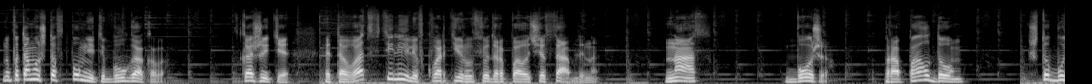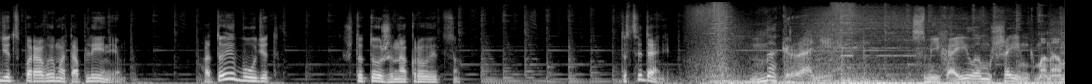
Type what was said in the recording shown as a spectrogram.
Ну, потому что вспомните Булгакова. Скажите, это вас вселили в квартиру Федора Павловича Саблина? Нас. Боже, пропал дом. Что будет с паровым отоплением? А то и будет, что тоже накроется. До свидания. На грани с Михаилом Шейнгманом.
